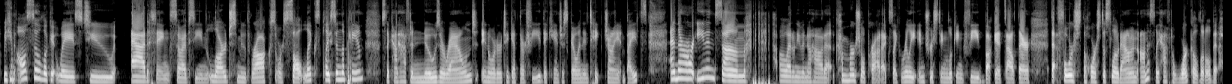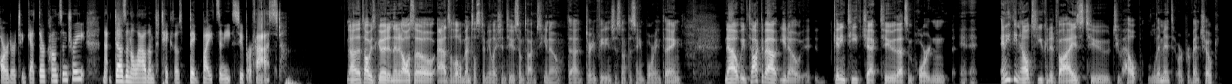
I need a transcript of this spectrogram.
We can also look at ways to add things. So I've seen large smooth rocks or salt licks placed in the pan. So they kind of have to nose around in order to get their feed. They can't just go in and take giant bites. And there are even some, oh, I don't even know how to, commercial products, like really interesting looking feed buckets out there that force the horse to slow down and honestly have to work a little bit harder to get their concentrate. That doesn't allow them to take those big bites and eat super fast. No, that's always good, and then it also adds a little mental stimulation too. Sometimes, you know, that during feeding is just not the same boring thing. Now we've talked about, you know, eh, getting teeth checked too. That's important. Anything else you could advise to to help limit or prevent choke?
